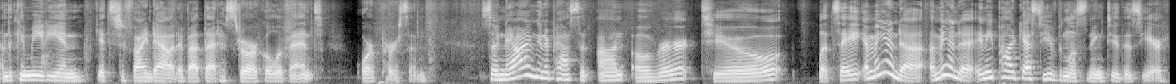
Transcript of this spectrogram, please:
And the comedian gets to find out about that historical event or person. So now I'm going to pass it on over to, let's say, Amanda. Amanda, any podcast you've been listening to this year?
